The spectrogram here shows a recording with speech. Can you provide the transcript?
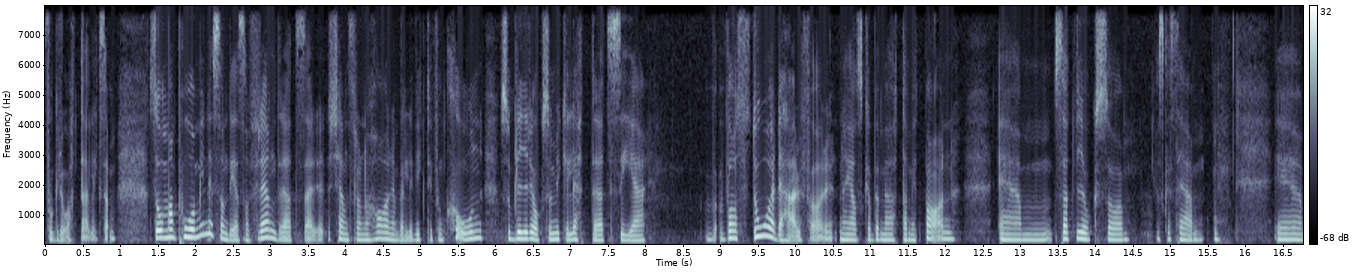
få gråta. Liksom. Så om man påminner sig om det som förälder att så här, känslorna har en väldigt viktig funktion så blir det också mycket lättare att se vad står det här för när jag ska bemöta mitt barn? Ehm, så att vi också, jag ska säga Eh,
